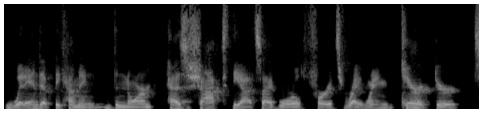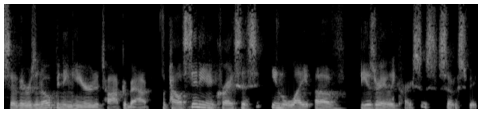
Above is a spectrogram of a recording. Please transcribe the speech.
would end up becoming the norm has shocked the outside world for its right wing character. So there is an opening here to talk about the Palestinian crisis in light of the Israeli crisis, so to speak.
